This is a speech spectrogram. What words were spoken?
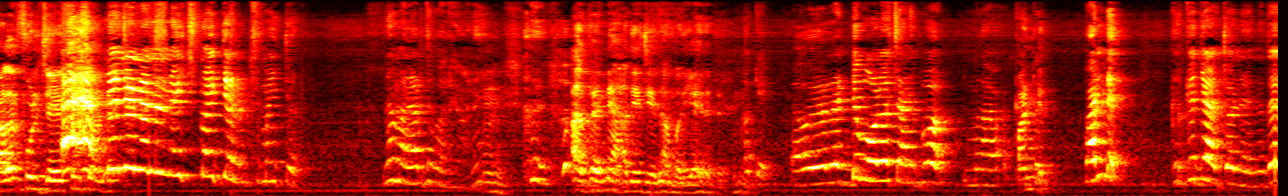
കളർഫുൾ ജേഴ്സീസ് ഉണ്ട്. അത് തന്നെ ആദ്യം ചെയ്താൽ മതിയായിരുന്നു റെഡ് ബോൾ വെച്ചാണ് ഇപ്പോ പണ്ട്. പണ്ട് ക്രിക്കറ്റ് കളിച്ചോണ്ടിരുന്നത്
